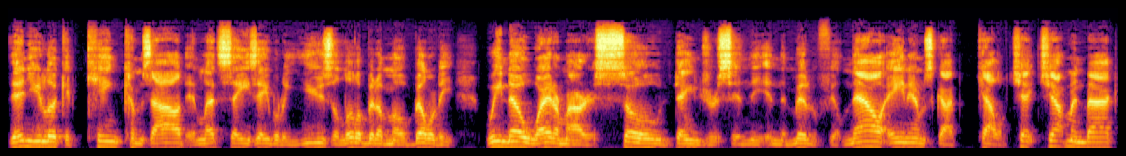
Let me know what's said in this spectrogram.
Then you look at King comes out and let's say he's able to use a little bit of mobility. We know Wydermyer is so dangerous in the in the middle field. Now A&M's got Caleb Ch- Chapman back.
